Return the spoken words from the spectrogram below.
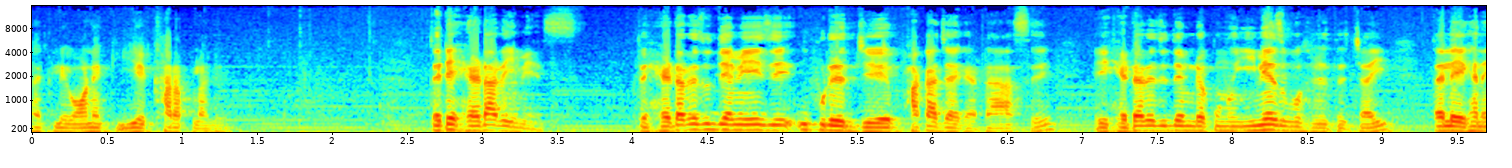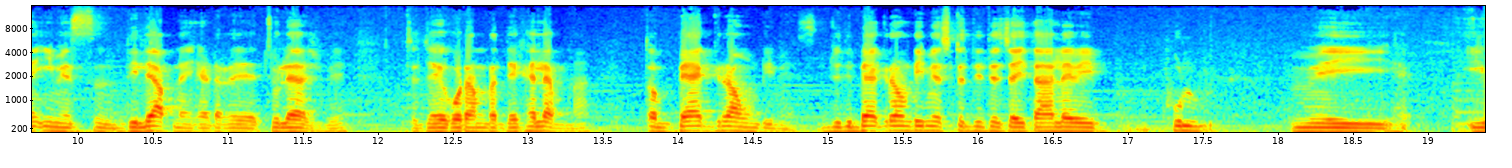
থাকলে অনেক ইয়ে খারাপ লাগে। তো এটা হেডার ইমেজ তো হেডারে যদি আমি এই যে উপরের যে ফাঁকা জায়গাটা আছে, এই হেডারে যদি আমরা কোনো ইমেজ বসাতে চাই, তাহলে এখানে ইমেজ দিলে আপনার হেডারে চলে আসবে। তো ওটা আমরা দেখালাম না। তো ব্যাকগ্রাউন্ড ইমেজ যদি ব্যাকগ্রাউন্ড ইমেজটা দিতে চাই, তাহলে এই ফুল, এই এই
